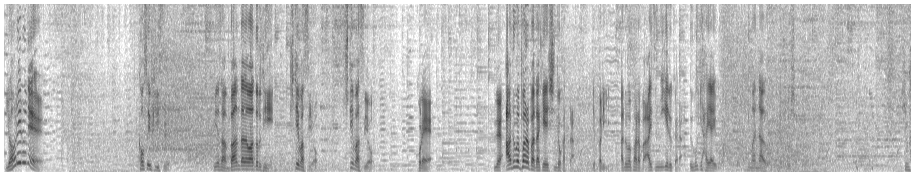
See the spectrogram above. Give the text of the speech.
やれるね。カオスエフィリス。皆さんバンダナワドルティ来てますよ。来てますよ。これ。ねアルマパラパだけしんどかった。やっぱりアルマパラパあいつ逃げるから動き早いもん。暇なうよいしょ暇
